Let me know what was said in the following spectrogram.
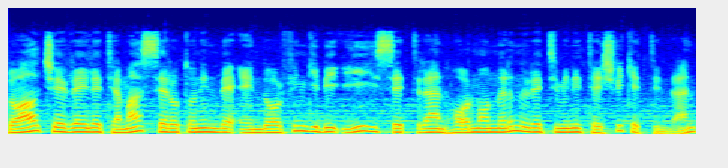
Doğal çevreyle temas serotonin ve endorfin gibi iyi hissettiren hormonların üretimini teşvik ettiğinden,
